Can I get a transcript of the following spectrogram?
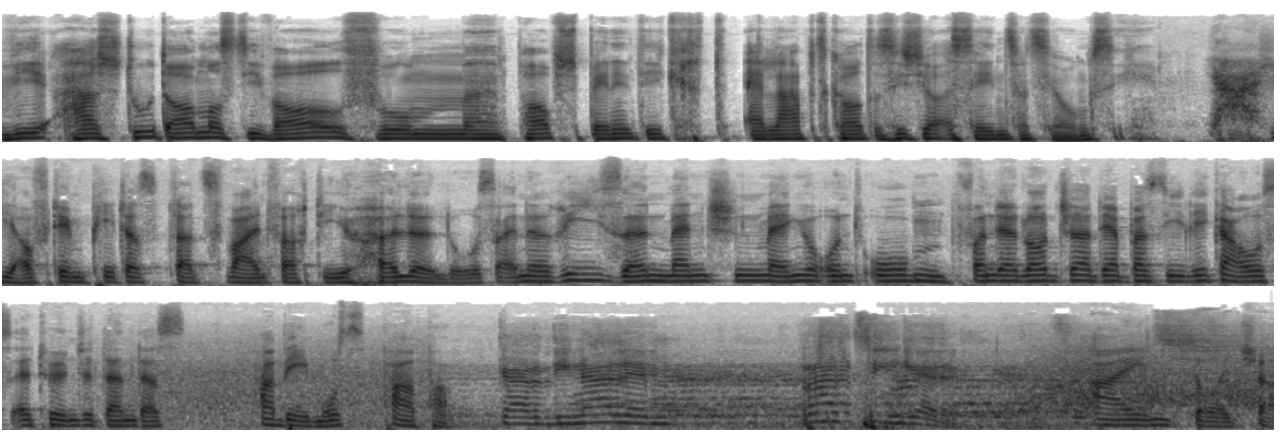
Wie hast du damals die Wahl vom Papst Benedikt erlebt? Das ist ja eine Sensation. Gewesen. Ja, hier auf dem Petersplatz war einfach die Hölle los. Eine riesen Menschenmenge und oben von der Loggia der Basilika aus ertönte dann das Habemus Papa. Kardinale Ratzinger. Ein Deutscher.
